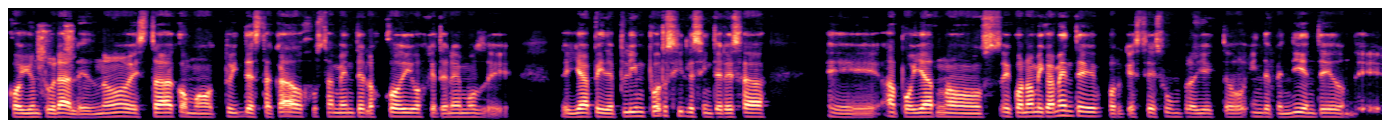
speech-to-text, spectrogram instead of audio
coyunturales, ¿no? Está como tweet destacado justamente los códigos que tenemos de, de Yape y de Plim por si les interesa eh, apoyarnos económicamente, porque este es un proyecto independiente donde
